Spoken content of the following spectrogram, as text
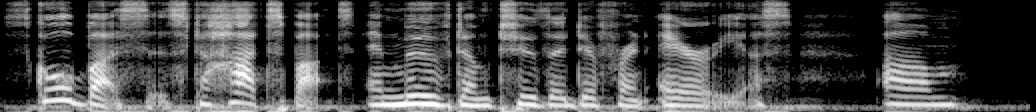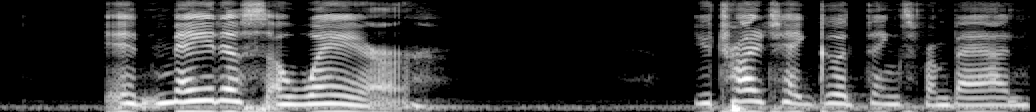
school buses to hotspots and moved them to the different areas. Um, it made us aware. You try to take good things from bad,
